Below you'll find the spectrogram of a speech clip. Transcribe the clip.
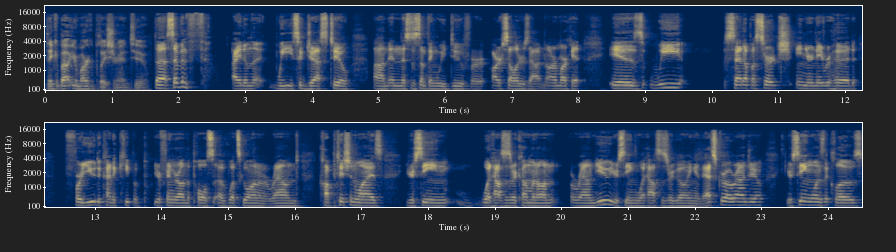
Think about your marketplace you're in too. The seventh item that we suggest too, um, and this is something we do for our sellers out in our market, is we set up a search in your neighborhood for you to kind of keep a, your finger on the pulse of what's going on around competition wise. You're seeing what houses are coming on around you. You're seeing what houses are going into escrow around you. You're seeing ones that close.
